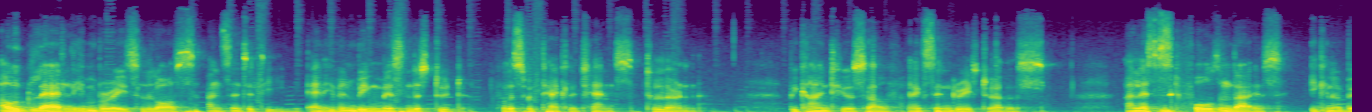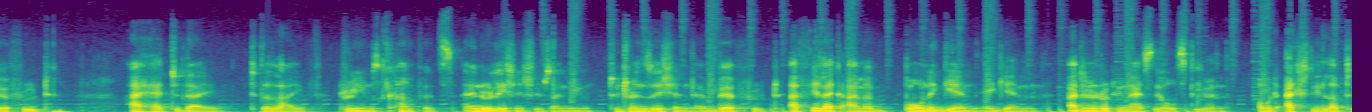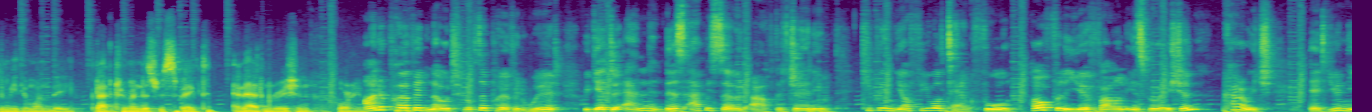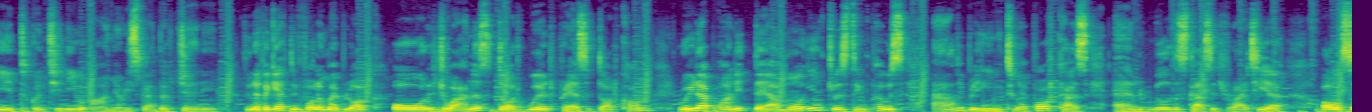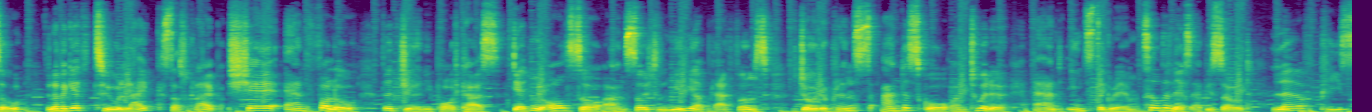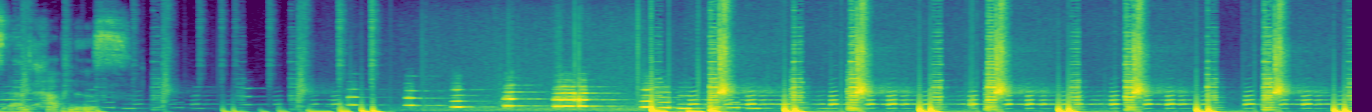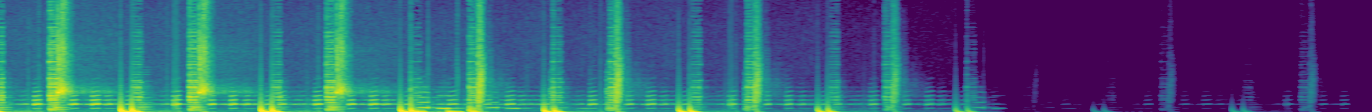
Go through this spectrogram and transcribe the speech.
I will gladly embrace loss, uncertainty, and even being misunderstood for the spectacular chance to learn. Be kind to yourself and extend grace to others. Unless it falls and dies, it cannot bear fruit. I had to die to the life, dreams, comforts, and relationships I knew to transition and bear fruit. I feel like I'm a born again again. I didn't recognize the old Steven. I would actually love to meet him one day, but I have tremendous respect and admiration for him. On a perfect note, with the perfect word, we get to end this episode of The Journey, keeping your fuel tank full. Hopefully, you have found inspiration, courage, that you need to continue on your respective journey. Do not forget to follow my blog or johannes.wordpress.com. Read up on it. There are more interesting posts I'll be bringing to my podcast and we'll discuss it right here. Also, do not forget to like, subscribe, share, and follow the Journey podcast. Get me also on social media platforms, Joe the Prince underscore on Twitter and Instagram. Till the next episode, love, peace, and happiness.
